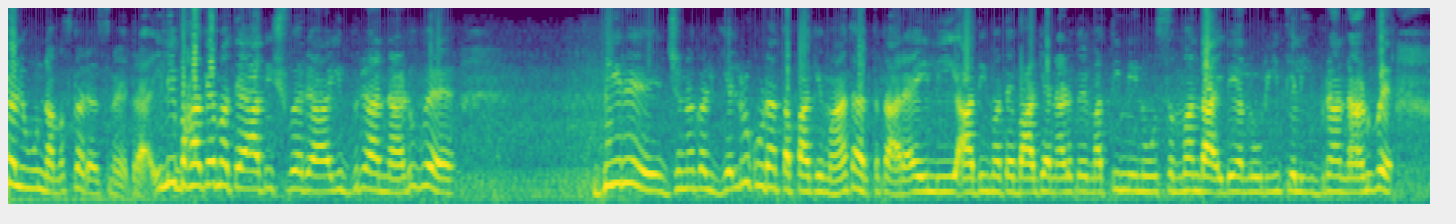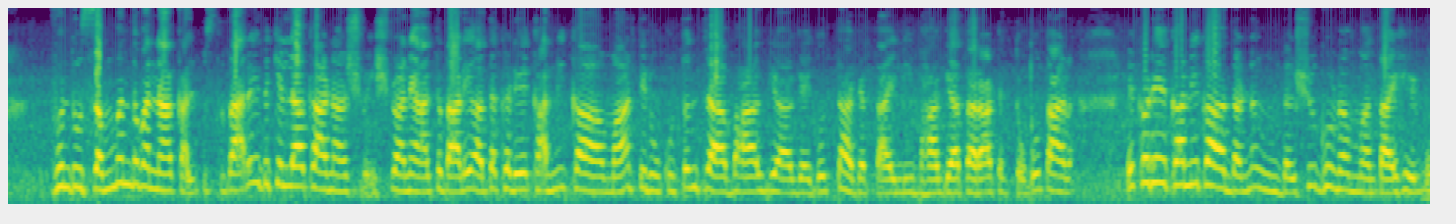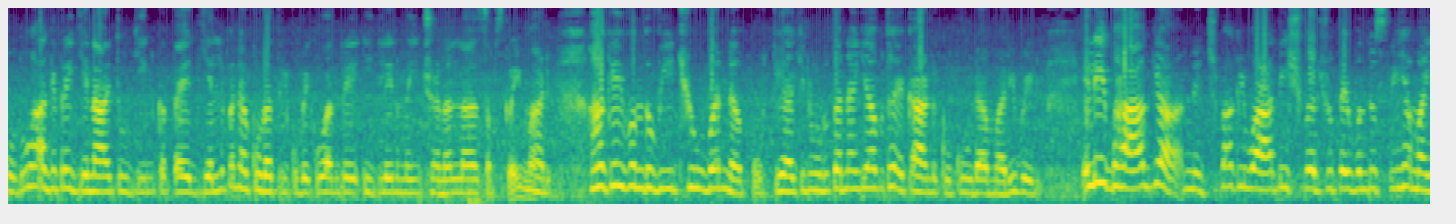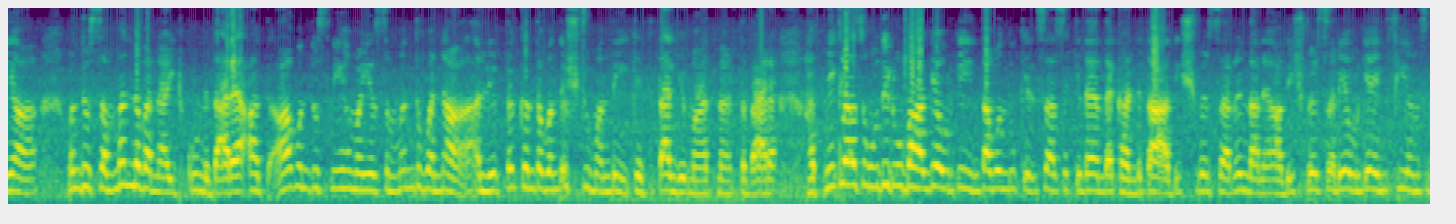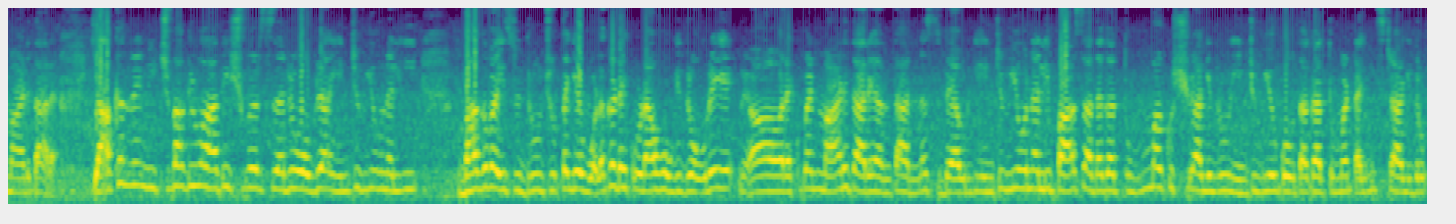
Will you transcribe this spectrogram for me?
Hello ನಮಸ್ಕಾರ ಸ್ನೇಹಿತರ. ಇಲ್ಲಿ ಭಾಗ್ಯ ಮತ್ತು ಆದೀಶ್ವರ ಇಬ್ಬರ ನಡುವೆ ಬೇರೆ ಜನಗಳು ಎಲ್ಲರೂ ಕೂಡ ತಪ್ಪಾಗಿ ಮಾತಾಡ್ತಿದ್ದಾರೆ. ಇಲ್ಲಿ ಆದಿ ಮತ್ತು ಭಾಗ್ಯ ನಡುವೆ ಮತ್ತಿನ್ನೇನು ಸಂಬಂಧ ಇದೆ ಅನ್ನೋ ರೀತಿಯಲ್ಲಿ ಇಬ್ಬರ ನಡುವೆ ಒಂದು ಸಂಬಂಧವನ್ನ ಕಲ್ಪಿಸ್ತಿದ್ದಾರೆ. ಇದಕ್ಕೆಲ್ಲ ಕಾರಣ ಶ್ರೇಷ್ಠನೇ ಆಗ್ತದಾಳೆ ಅದ ಕಡೆ ಕಾರ್ಮಿಕ ಮಾಡ್ತಿರೋ ಕುತಂತ್ರ ಭಾಗ್ಯಗೆ ಗೊತ್ತಾಗತ್ತಾ ಇಲ್ಲಿ ಭಾಗ್ಯ ತರಾಟಕ್ಕೆ ತಗೋತಾಳೆ. ಈ ಕಡೆ ಕನಿಕಾ ದಣ್ಣ ದಶಗುಣಂ ಅಂತ ಹೇಳ್ಬೋದು. ಹಾಗಿದ್ರೆ ಏನಾಯ್ತು, ಏನು ಕತೆ ಎಲ್ಲವನ್ನ ಕೂಡ ತಿಳ್ಕೊಬೇಕು. ಅಂದರೆ ಈಗಲೇ ನಮ್ಮ ಈ ಚಾನಲ್ನ ಸಬ್ಸ್ಕ್ರೈಬ್ ಮಾಡಿ. ಹಾಗೆ ಈ ಒಂದು ವಿಡಿಯೋವನ್ನು ಪೂರ್ತಿಯಾಗಿ ನೋಡೋದನ್ನ ಯಾವುದೇ ಕಾರಣಕ್ಕೂ ಕೂಡ ಮರಿಬೇಡಿ. ಇಲ್ಲಿ ಭಾಗ್ಯ ನಿಜವಾಗ್ಲೂ ಆದೀಶ್ವರ್ ಜೊತೆ ಒಂದು ಸ್ನೇಹಮಯ ಒಂದು ಸಂಬಂಧವನ್ನ ಇಟ್ಕೊಂಡಿದ್ದಾರೆ. ಆ ಒಂದು ಸ್ನೇಹಮಯ ಸಂಬಂಧವನ್ನ ಅಲ್ಲಿರ್ತಕ್ಕಂಥ ಒಂದಷ್ಟು ಮಂದಿ ಕೆಟ್ಟದಾಗಿ ಮಾತನಾಡ್ತಿದ್ದಾರೆ. ಹತ್ತನೇ ಕ್ಲಾಸ್ ಓದಿರೋ ಭಾಗ್ಯ ಅವ್ರಿಗೆ ಇಂಥ ಒಂದು ಕೆಲಸ ಸಿಕ್ಕಿದೆ ಅಂತ ಖಂಡಿತ ಆದೀಶ್ವರ್ ಸರ್ ಇಂದಾನೆ ಆದೀಶ್ವರ್ ಸರ್ ಅವ್ರಿಗೆ ಇನ್ಫ್ಲೂಯೆನ್ಸ್ ಮಾಡಿದ್ದಾರೆ. ಯಾಕಂದ್ರೆ ನಿಜವಾಗ್ಲೂ ಆದೇಶ್ವರ್ ಸರ್ ಅವರ ಇಂಟರ್ವ್ಯೂನಲ್ಲಿ ಭಾಗವಹಿಸಿದ್ರು, ಜೊತೆಗೆ ಒಳಗಡೆ ಕೂಡ ಹೋಗಿದ್ರು. ಅವರೇ ರೆಕಮೆಂಡ್ ಮಾಡಿದ್ದಾರೆ ಅಂತ ಅನ್ನಿಸ್ತಿದೆ. ಅವ್ರಿಗೆ ಇಂಟರ್ವ್ಯೂನಲ್ಲಿ ಪಾಸ್ ಆದಾಗ ತುಂಬ ಖುಷಿಯಾಗಿದ್ರು ಇಂಟರ್ವ್ಯೂಗೆ ಹೋದಾಗ ತುಂಬ ಟೆನ್ಸ್ಟ್ ಆಗಿದ್ರು.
